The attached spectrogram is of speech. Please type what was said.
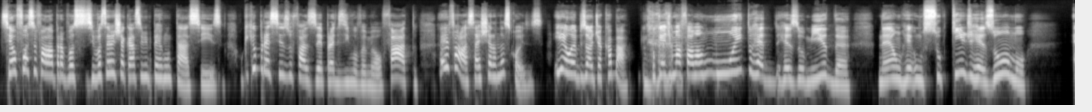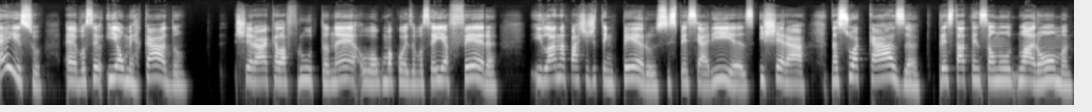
Se eu fosse falar para você, se você chegasse e me perguntasse isso, o que, que eu preciso fazer para desenvolver meu olfato, eu ia falar, sai cheirando as coisas. E aí o episódio ia acabar. Porque de uma forma muito re resumida, né, um, um suquinho de resumo, é isso. É você ir ao mercado, cheirar aquela fruta, né, ou alguma coisa, você ir à feira ir lá na parte de temperos, especiarias e cheirar. Na sua casa, prestar atenção no, no aroma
